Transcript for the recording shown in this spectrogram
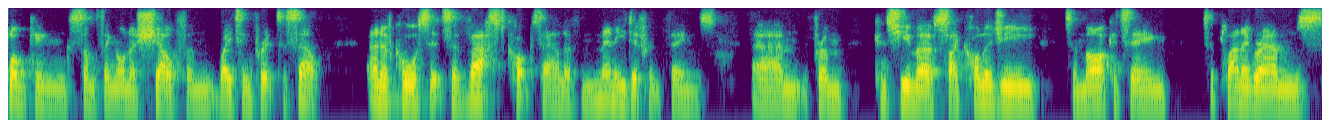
plonking something on a shelf and waiting for it to sell. And of course, it's a vast cocktail of many different things um, from consumer psychology to marketing to planograms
